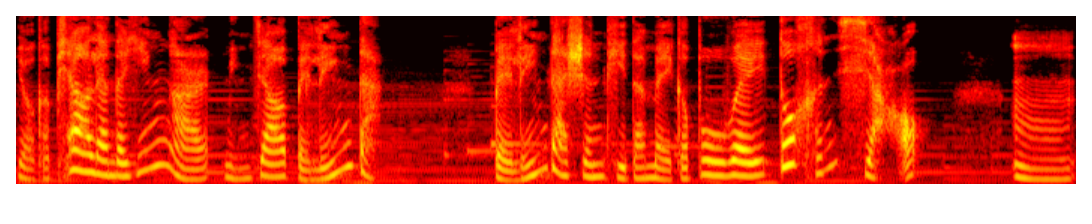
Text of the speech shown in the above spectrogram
有个漂亮的婴儿，名叫贝琳达。贝琳达身体的每个部位都很小，嗯，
